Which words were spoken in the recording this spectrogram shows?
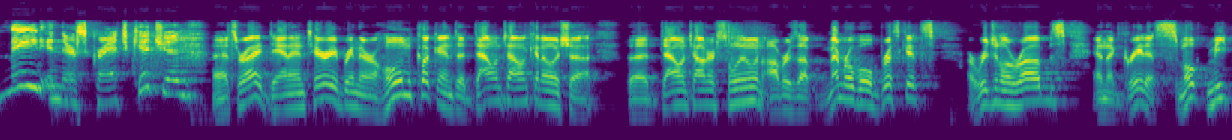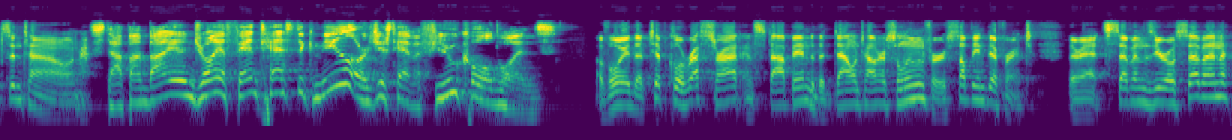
made in their scratch kitchen. That's right. Dana and Terry bring their home cooking to downtown Kenosha. The Downtowner Saloon offers up memorable briskets, original rubs, and the greatest smoked meats in town. Stop on by and enjoy a fantastic meal, or just have a few cold ones. Avoid the typical restaurant and stop into the Downtowner Saloon for something different. They're at 707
